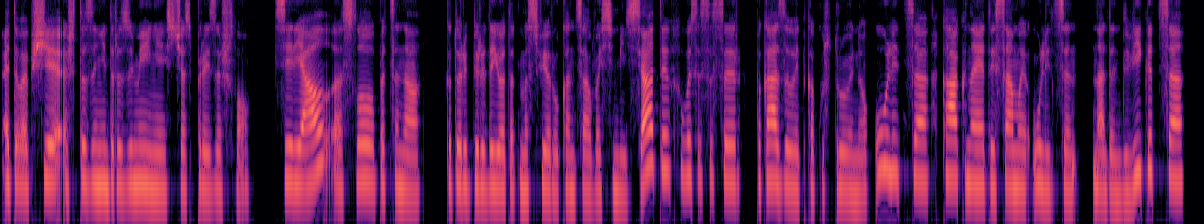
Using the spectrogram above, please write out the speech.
Это вообще что за недоразумение сейчас произошло? Сериал э, «Слово пацана», который передает атмосферу конца 80-х в СССР, показывает, как устроена улица, как на этой самой улице надо двигаться.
